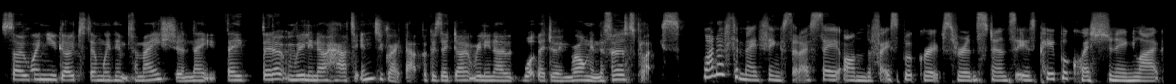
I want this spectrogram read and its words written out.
So when you go to them with information, they they they don't really know how to integrate that because they don't really know what they're doing wrong in the first place. One of the main things that I see on the Facebook groups, for instance, is people questioning, like,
